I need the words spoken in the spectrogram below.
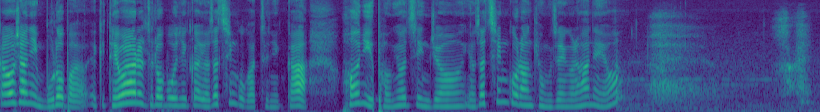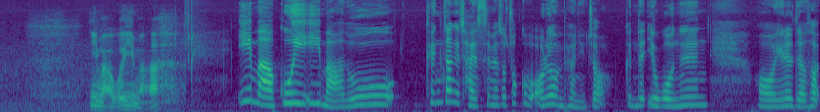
까오샨이 물어봐요. 이렇게 대화를 들어보니까 여자친구 같으니까 허니 병여징정 여자친구랑 경쟁을 하네요. 이마고 이마. 이마 고이 이마도 굉장히 잘 쓰면서 조금 어려운 편이죠. 근데 요거는 어, 예를 들어서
